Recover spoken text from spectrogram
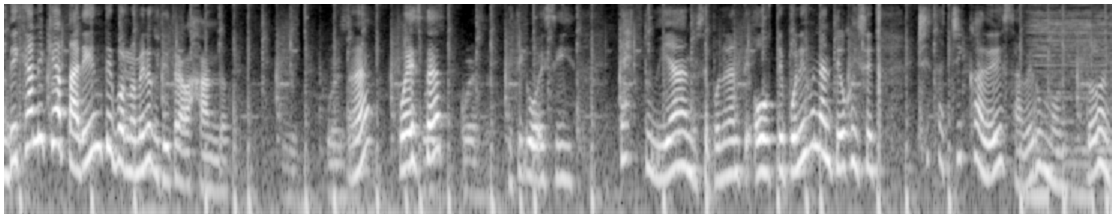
Déjame que aparente por lo menos que estoy trabajando. Sí, Puede ser. ¿Eh? ¿Puede ser? Puede ser. Viste que vos decís, está estudiando, se pone ante o te pones un anteojo y dices, che, esa chica debe saber un montón.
